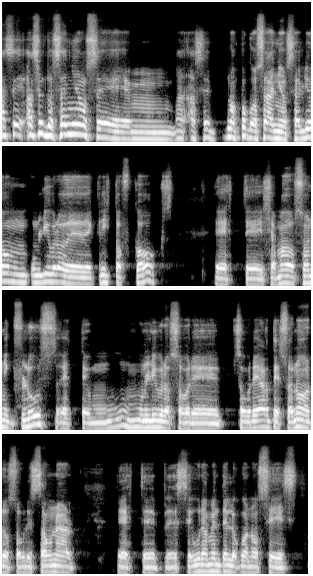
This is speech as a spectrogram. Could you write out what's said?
Hace, hace unos años, em, hace unos pocos años, salió un, libro de, Christoph Cox este, llamado Sonic Flux, este, un, libro sobre, sobre arte sonoro, sobre sound art. Este, seguramente lo conoces.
